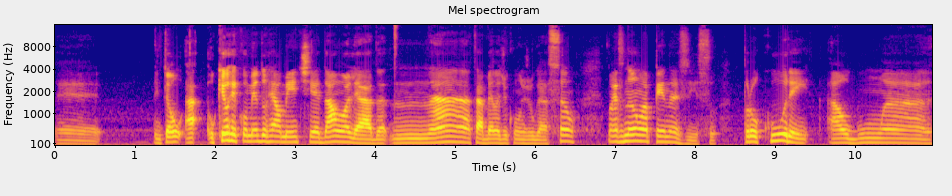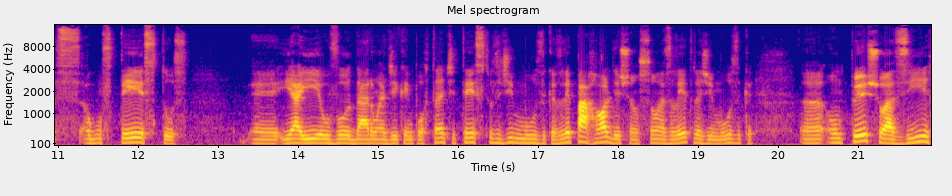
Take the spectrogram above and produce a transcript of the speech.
É, então, a, o que eu recomendo realmente é dar uma olhada na tabela de conjugação, mas não apenas isso. Procurem algumas, alguns textos, é, e aí eu vou dar uma dica importante: textos de músicas, les paroles de chanson, as letras de música. Uh, on peut choisir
